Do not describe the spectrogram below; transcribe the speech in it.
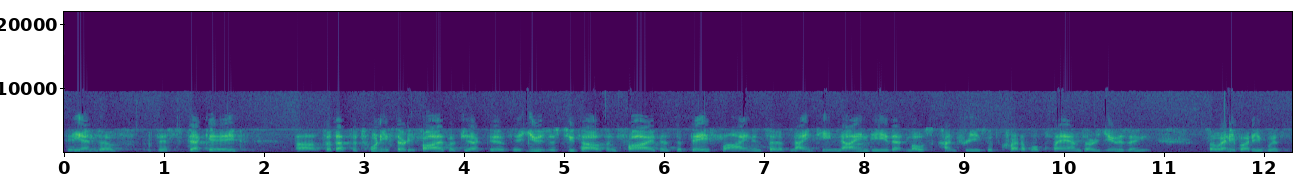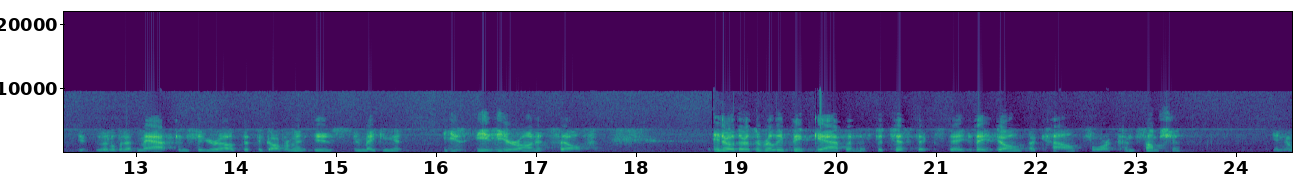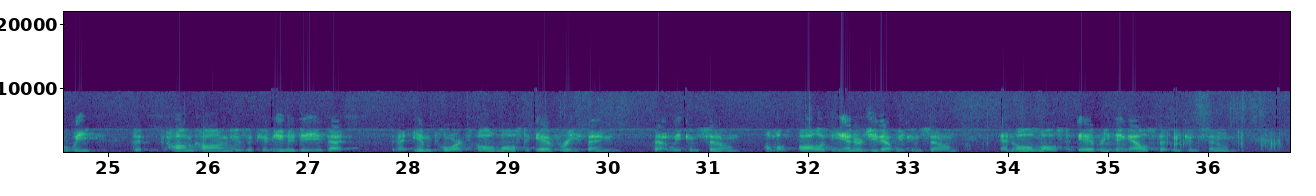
the end of this decade. Uh, so that's a 2035 objective. It uses 2005 as the baseline instead of 1990 that most countries with credible plans are using. So anybody with a little bit of math can figure out that the government is making it e- easier on itself. You know, there's a really big gap in the statistics. They, they don't account for consumption. You know, we, the, Hong Kong is a community that, that imports almost everything that we consume, almost all of the energy that we consume, and almost everything else that we consume.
